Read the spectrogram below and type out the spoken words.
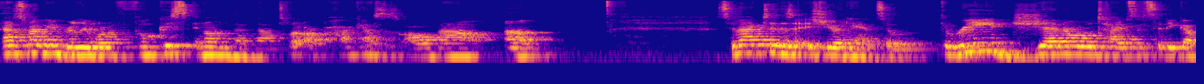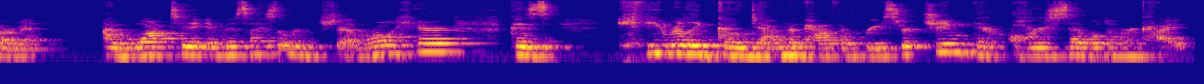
that's why we really want to focus in on them. That's what our podcast is all about. Um, so back to this issue at hand. So three general types of city government. I want to emphasize the word general here because if you really go down the path of researching, there are several different types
